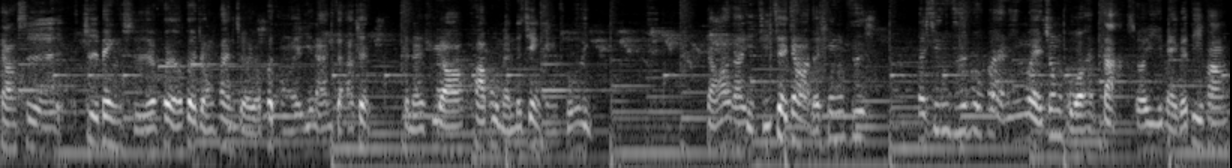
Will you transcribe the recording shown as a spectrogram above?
像是治病时会有各种患者有不同的疑难杂症，可能需要跨部门的进行处理。然后呢，以及最重要的薪资。那薪资部分，因为中国很大，所以每个地方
